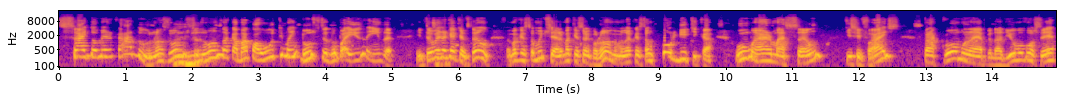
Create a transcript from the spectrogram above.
sai do mercado. Nós vamos, uhum. vamos acabar com a última indústria do país ainda. Então, veja que a questão é uma questão muito séria, é uma questão econômica, mas é uma questão política. Uma armação que se faz para como na época da Dilma você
